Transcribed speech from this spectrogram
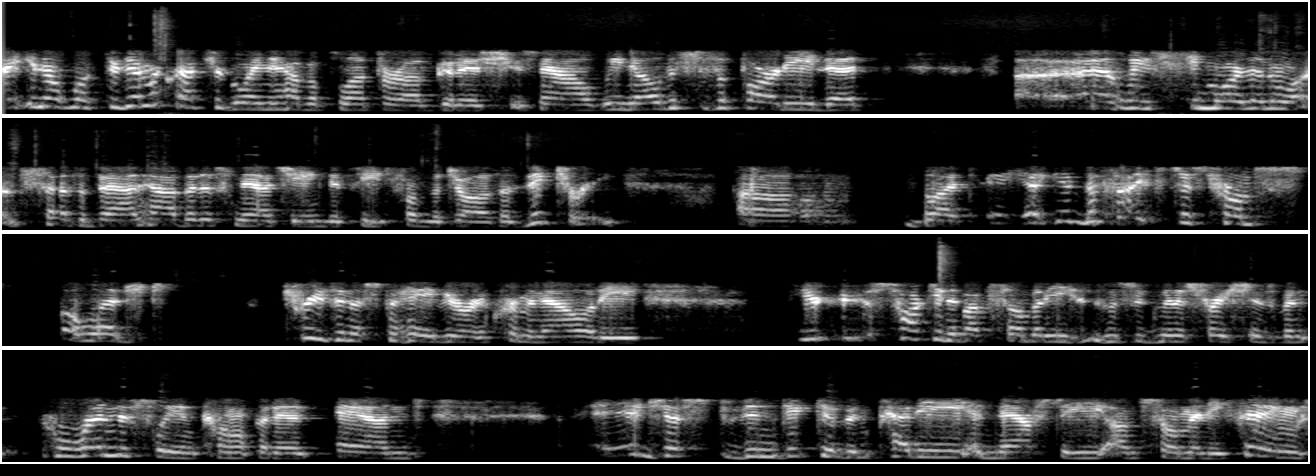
I, you know, look, the Democrats are going to have a plethora of good issues. Now, we know this is a party that, uh, we've seen more than once, has a bad habit of snatching defeat from the jaws of victory. Um, but besides just Trump's alleged treasonous behavior and criminality, you're just talking about somebody whose administration has been horrendously incompetent and just vindictive and petty and nasty on so many things.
